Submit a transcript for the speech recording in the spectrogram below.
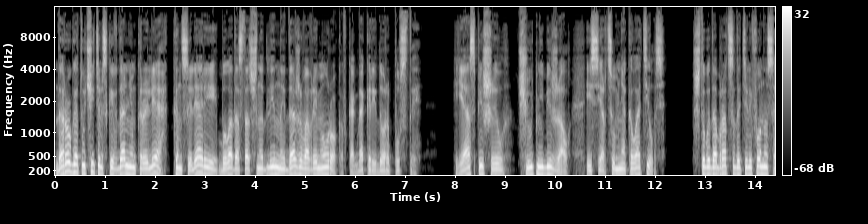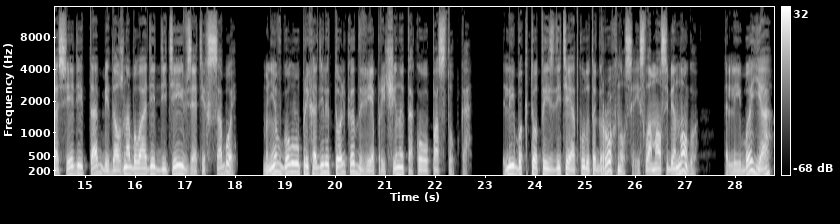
Дорога от учительской в дальнем крыле к канцелярии была достаточно длинной даже во время уроков, когда коридоры пусты. Я спешил, чуть не бежал, и сердце у меня колотилось. Чтобы добраться до телефона соседей, Табби должна была одеть детей и взять их с собой. Мне в голову приходили только две причины такого поступка. Либо кто-то из детей откуда-то грохнулся и сломал себе ногу, либо я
